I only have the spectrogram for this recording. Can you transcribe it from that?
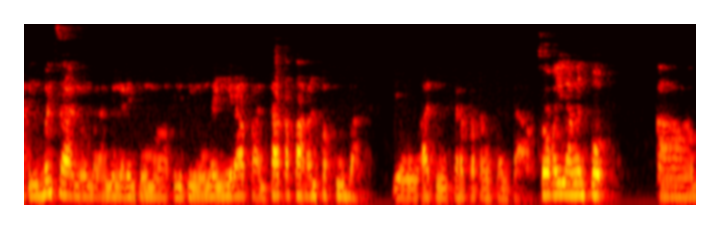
ating bansa. No? Marami na rin pong mga Pilipinong nahihirapan. Tatapakan pa po ba yung ating karapatang pantao? So, kailangan po um,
